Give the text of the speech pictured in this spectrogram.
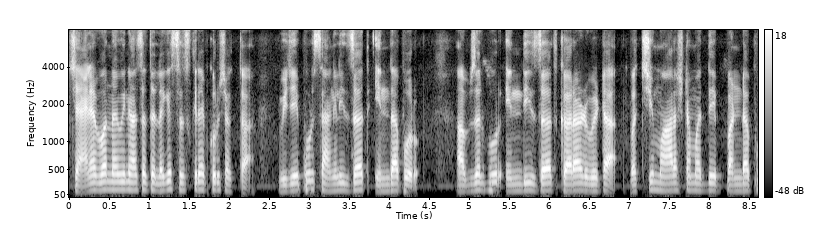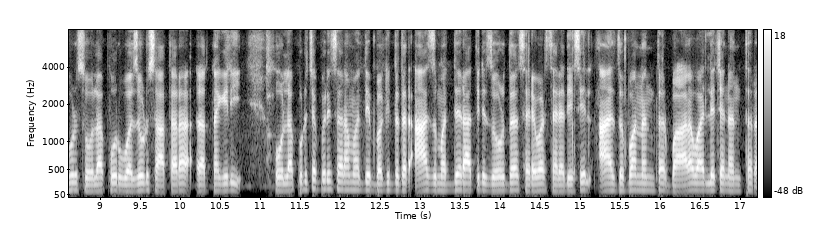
चॅनलवर नवीन असेल तर लगेच सबस्क्राईब करू शकता. विजयपूर सांगली जत इंदापूर. अफजलपूर इंदी जत कराड विटा पश्चिम महाराष्ट्रामध्ये पंढरपूर सोलापूर वजूड सातारा रत्नागिरी कोल्हापूरच्या परिसरामध्ये बघितलं तर आज मध्यरात्री जोरदार सरेवर सऱ्या दिसेल. आज दुपारनंतर बारा वाजल्याच्या नंतर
